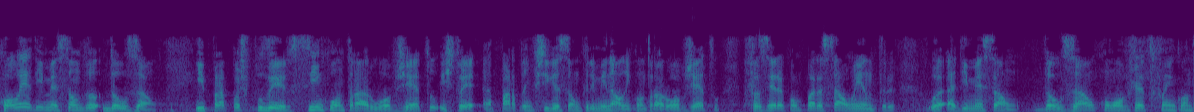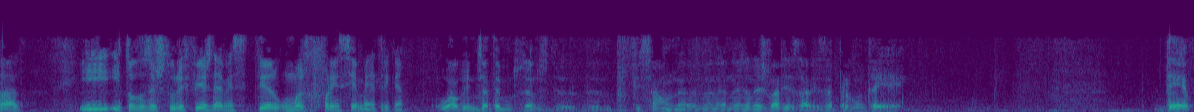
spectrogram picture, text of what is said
qual é a dimensão da lesão. E para depois poder, se encontrar o objeto, isto é, a parte da investigação criminal encontrar o objeto, fazer a comparação entre a, dimensão da lesão com o objeto que foi encontrado. E, e todas as fotografias devem ter uma referência métrica. O Albino já tem muitos anos de, de, de profissão na, na, nas várias áreas. A pergunta é: deve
